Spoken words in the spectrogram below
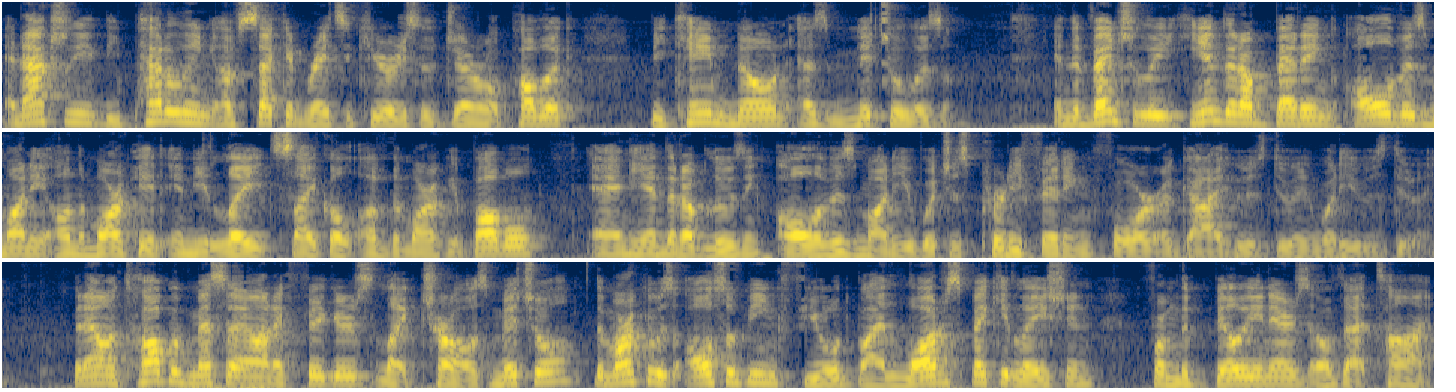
And actually, the peddling of second-rate securities to the general public became known as Mitchellism. And eventually, he ended up betting all of his money on the market in the late cycle of the market bubble, and he ended up losing all of his money, which is pretty fitting for a guy who's doing what he was doing. But now on top of messianic figures like Charles Mitchell, the market was also being fueled by a lot of speculation from the billionaires of that time.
